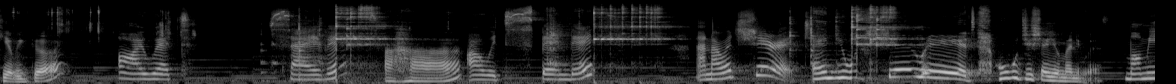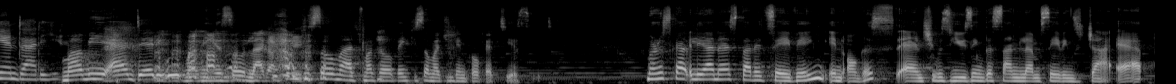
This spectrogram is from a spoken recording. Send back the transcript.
Here we go. I would save it, Uh huh. I would spend it, and I would share it. And you would share it. Who would you share your money with? Mommy and daddy. Mommy and daddy. Ooh, Mommy, you're so lucky. Thank you so much, my girl. Thank you so much. You can go back to your seat. Mariska, Eliana started saving in August and she was using the Sanlam Savings Jar app.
